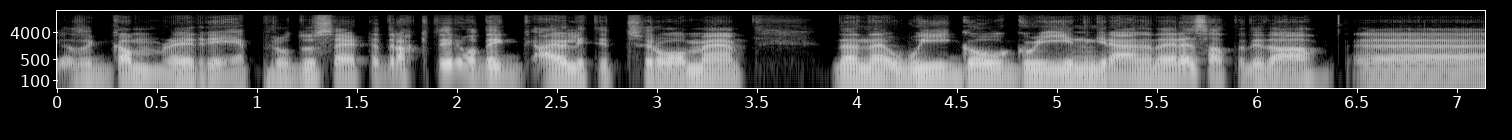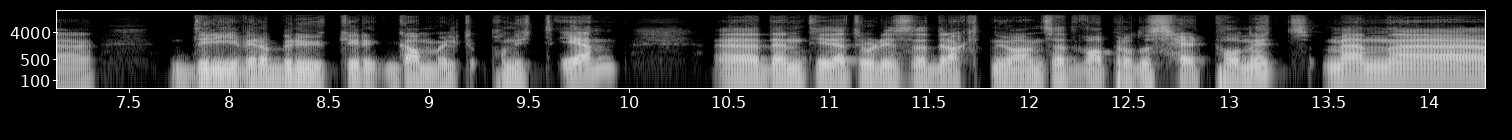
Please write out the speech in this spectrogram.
altså gamle reproduserte drakter. Og det er jo litt i tråd med denne We Go Green-greiene deres. At de da uh, driver og bruker gammelt på nytt igjen. Eh, den tid jeg tror disse draktene uansett var produsert på nytt. Men uh,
